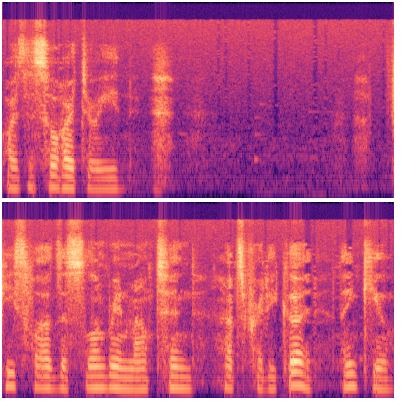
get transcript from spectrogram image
Why is it so hard to read? Peaceful as a slumbering mountain. That's pretty good. Thank you.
